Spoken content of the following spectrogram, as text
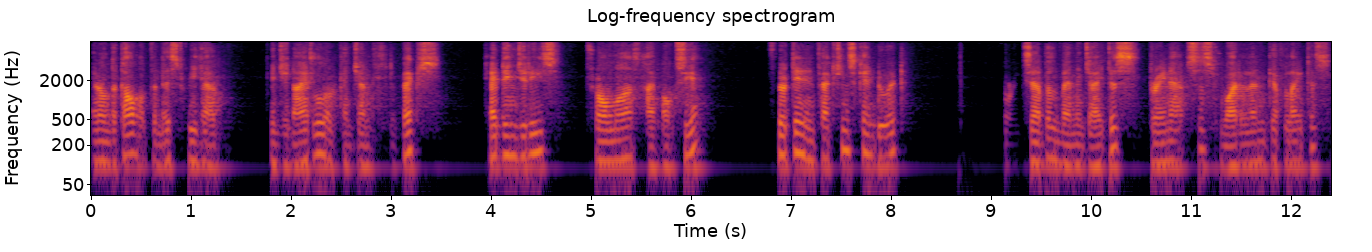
And on the top of the list, we have congenital or congenital defects, head injuries, traumas, hypoxia. Certain infections can do it. For example, meningitis, brain abscess, viral encephalitis.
